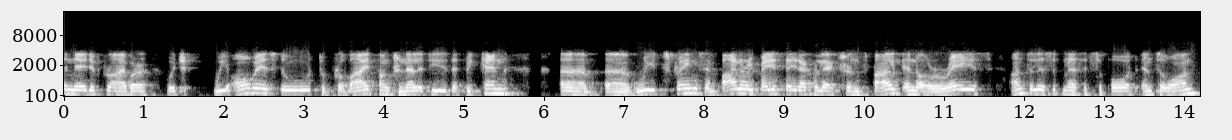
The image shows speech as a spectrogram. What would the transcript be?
a native driver, which we always do to provide functionality that we can uh, uh, read strings and binary-based data collections, bulk and arrays, unsolicited message support, and so on.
